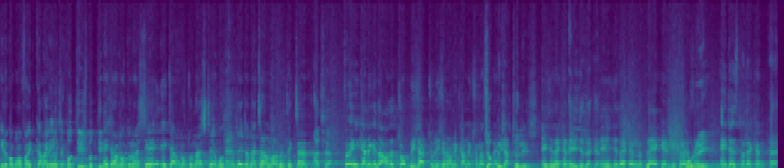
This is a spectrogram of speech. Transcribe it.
কীরকম অফ হোয়াইট কালার এগুলো হচ্ছে 32 32 এটাও নতুন আসছে এটাও নতুন আসছে। বত্রিশ এটা ন্যাচারাল মার্বেল টেক্সচার আচ্ছা। তো এখানে কিন্তু আমাদের চব্বিশ আটচল্লিশের অনেক কালেকশন আছে। চব্বিশ আটচল্লিশ। এই যে দেখেন। এই যে দেখেন। এই যে দেখেন ব্ল্যাক এর ভিতরে আছে। এই টেস্টটা দেখেন। হ্যাঁ।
